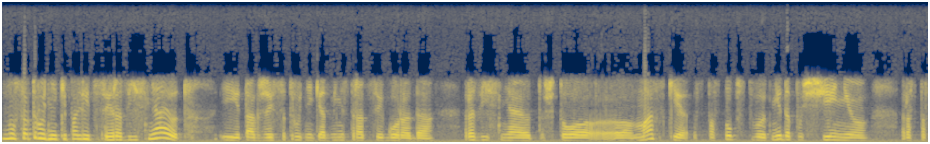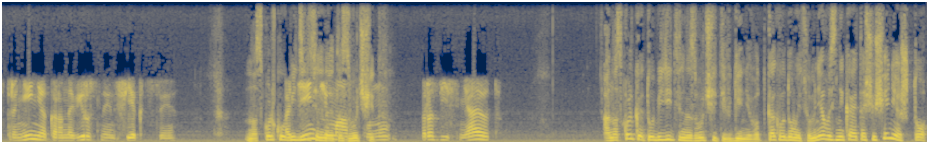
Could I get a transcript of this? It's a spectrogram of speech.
Ну, сотрудники полиции разъясняют, и также и сотрудники администрации города разъясняют, что маски способствуют недопущению распространения коронавирусной инфекции. Насколько убедительно Оденьте это маску, звучит? Ну, разъясняют. А насколько это убедительно звучит, Евгений? Вот как вы думаете, у меня возникает ощущение, что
